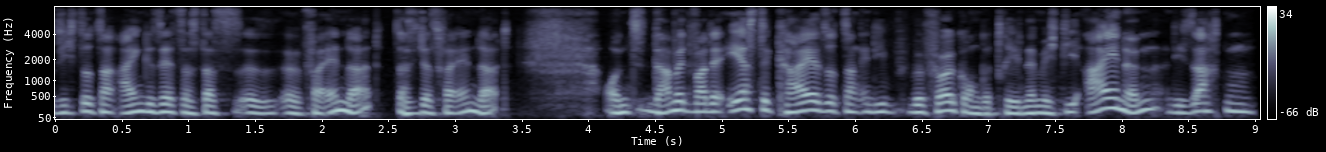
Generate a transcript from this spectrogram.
sich sozusagen eingesetzt, dass das äh, äh, verändert, dass sich das verändert. Und damit war der erste Keil sozusagen in die Bevölkerung getrieben, nämlich die einen, die sagten,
